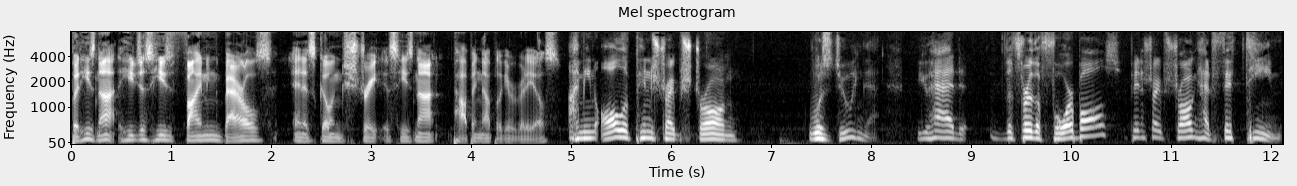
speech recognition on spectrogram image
but he's not. He just he's finding barrels and it's going straight. It's, he's not popping up like everybody else. I mean, all of Pinstripe Strong was doing that. You had the for the four balls, Pinstripe Strong had 15.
